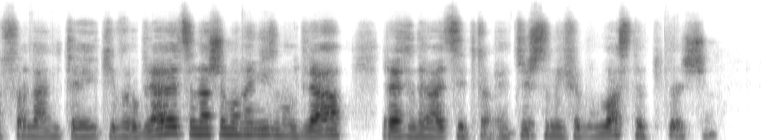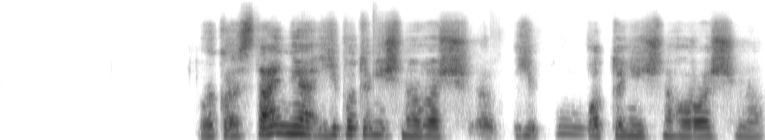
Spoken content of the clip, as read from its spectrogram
ферменти, які виробляються нашим організмом для регенерації тканин. Ті ж самі фібробласти тощо. Використання гіпотонічного гіпотонічного розчину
